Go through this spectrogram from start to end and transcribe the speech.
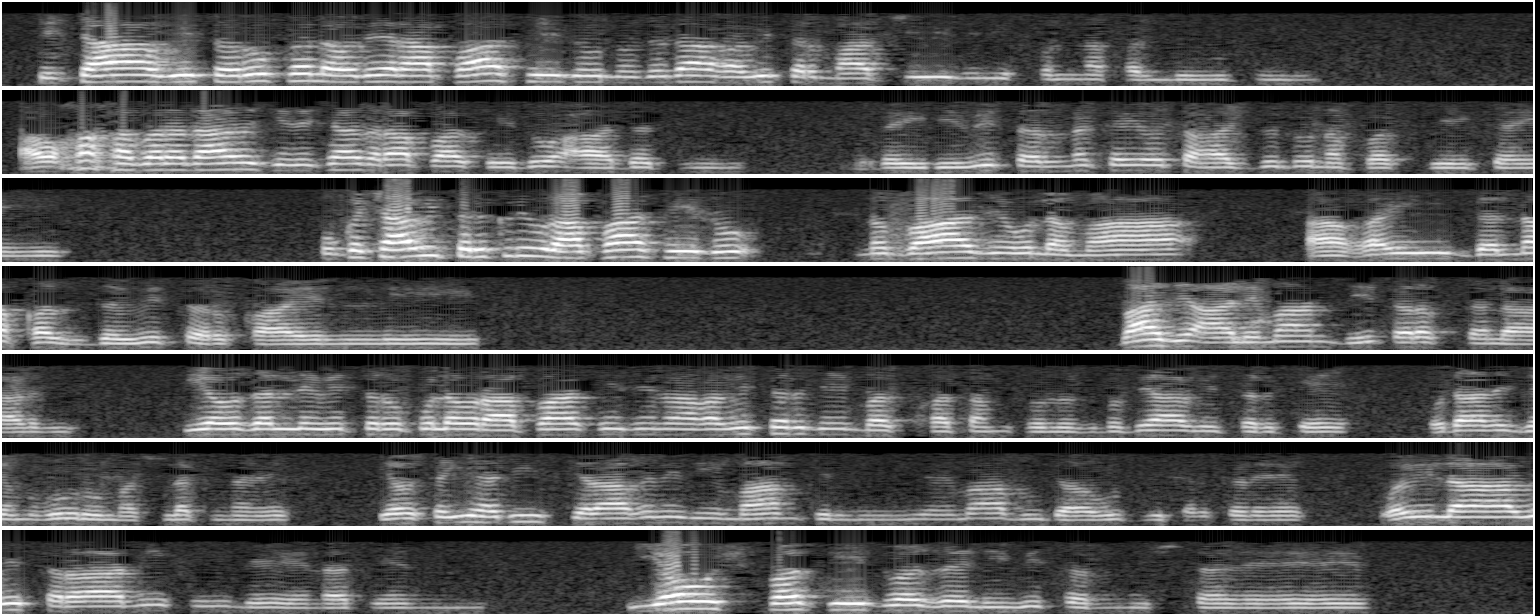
چې چا وتر وکړ او دی را پاسېدو نو د دا غ وتر مات شوي ځینې خپل نفل دی وکړي او ښه خبره دا ده چې د چا د را پاسېدو عادت وي دی دی وتر نه کوي او تهجد نه پس دی کوي خو که چا وتر کړي او را پاسېدو نو بعض علما هغه د نقض د وتر قائل دي بعض عالمان دی طرف ته لاړ دي یو ځل وتر کول او را پاسې دي نو هغه وتر دی بس ختم شول بیا وتر کې خدا د جمهور مسلک نه یو صحیح حدیث کې راغلی دی امام ترمذی امام ابو داود ذکر کړي ویلا وترانی فی لینتن یو شپه کې دوزلی وتر نشته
